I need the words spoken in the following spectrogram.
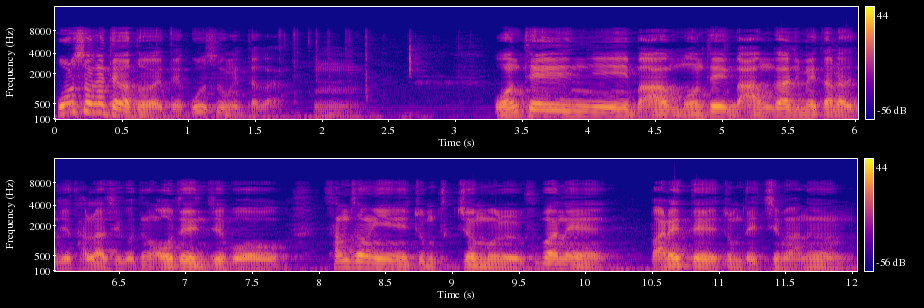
골성에다가 넣어야 돼. 골성에다가. 음. 원태인이 마음 원태인 마음가짐에 따라 이제 달라지거든. 어제 이제 뭐 삼성이 좀 득점을 후반에 말할 때 좀 냈지만은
